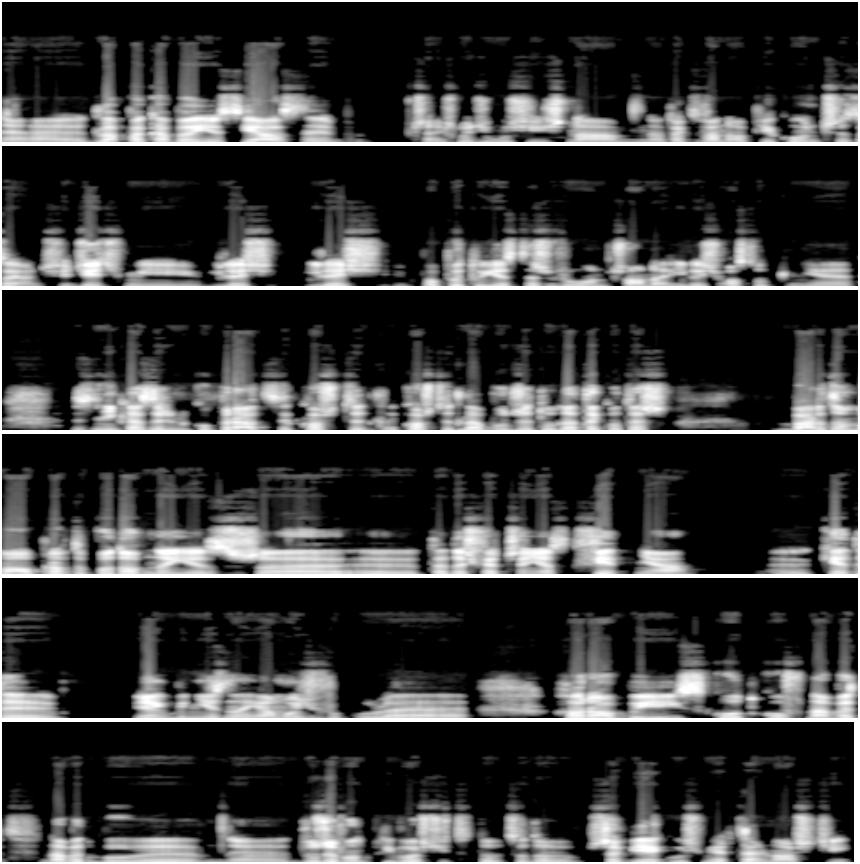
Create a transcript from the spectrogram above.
e, dla PKB jest jasny. Część ludzi musi iść na, na tak zwane opiekuńcze, zająć się dziećmi, ileś, ileś popytu jest też wyłączone, ileś osób nie znika z rynku pracy, koszty, koszty dla budżetu, dlatego też bardzo mało prawdopodobne jest, że y, te doświadczenia z kwietnia, kiedy jakby nieznajomość w ogóle choroby, jej skutków, nawet, nawet były e, duże wątpliwości co do, co do przebiegu, śmiertelności,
